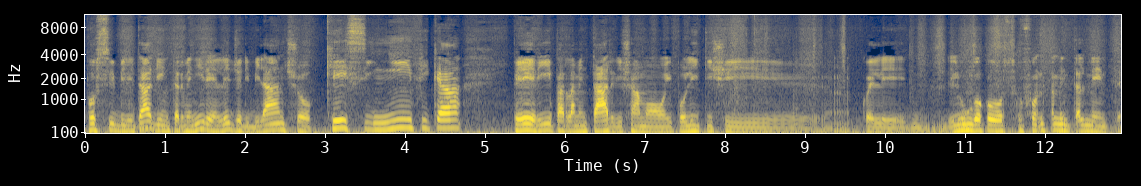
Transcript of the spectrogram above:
possibilità di intervenire in legge di bilancio, che significa per i parlamentari, diciamo i politici, quelli di lungo corso fondamentalmente,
